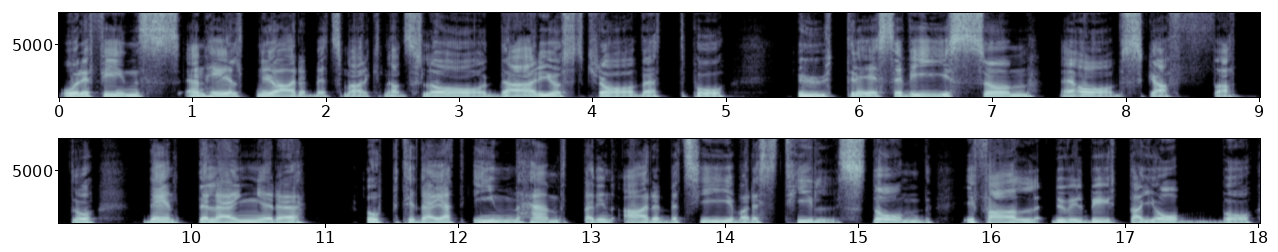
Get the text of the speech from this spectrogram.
och det finns en helt ny arbetsmarknadslag där just kravet på utresevisum är avskaffat och det är inte längre upp till dig att inhämta din arbetsgivares tillstånd ifall du vill byta jobb och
